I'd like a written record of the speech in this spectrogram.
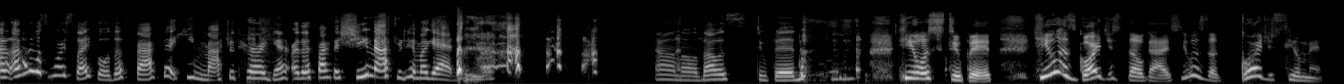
And I don't know what's more psycho, the fact that he matched with her again or the fact that she matched with him again. I don't know. That was stupid. he was stupid. He was gorgeous, though, guys. He was a gorgeous human.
